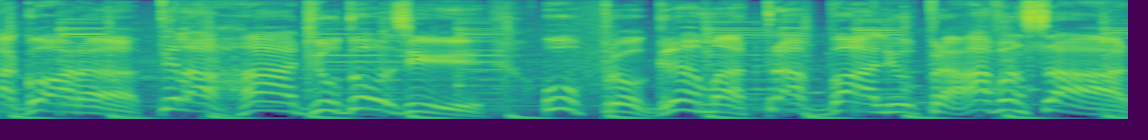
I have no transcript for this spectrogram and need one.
agora pela Rádio 12, o programa Trabalho para Avançar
